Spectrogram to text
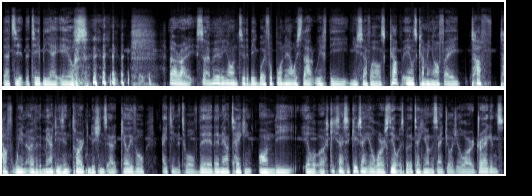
That's it, the TBA Eels. Alrighty, so moving on to the big boy football now, we start with the New South Wales Cup. Eels coming off a tough, tough win over the Mounties in torrid conditions out at Kellyville, 18 to 12 there. They're now taking on the, Ill- I keep saying, keep saying Illawarra Steelers, but they're taking on the St. George Illawarra Dragons.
